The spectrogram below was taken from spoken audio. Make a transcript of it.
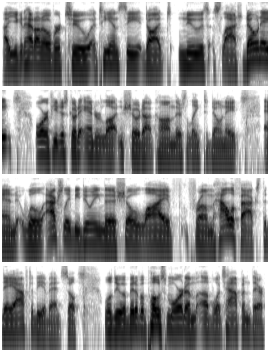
Uh, you can head on over to tnc.news slash donate, or if you just go to andrewlawtonshow.com, there's a link to donate. And we'll actually be doing the show live from Halifax the day after the event. So we'll do a bit of a post mortem of what's happened there.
